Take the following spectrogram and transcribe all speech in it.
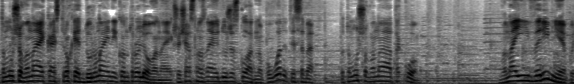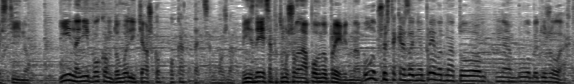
Тому що вона якась трохи дурна і неконтрольована. Якщо чесно, з нею дуже складно поводити себе, тому що вона тако. Вона її вирівнює постійно. І на ній боком доволі тяжко покататися можна. Мені здається, тому що вона повнопривідна. Було б щось таке задньоприводне, то е, було б дуже легко.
